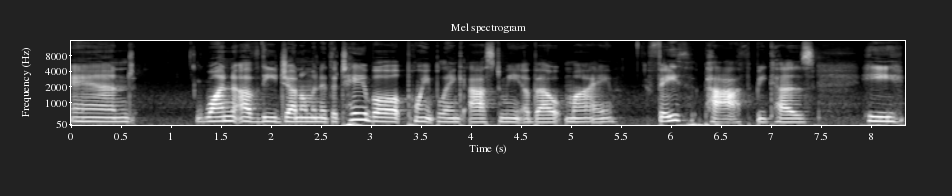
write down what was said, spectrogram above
And one of the gentlemen at the table point blank asked me about my faith path because he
